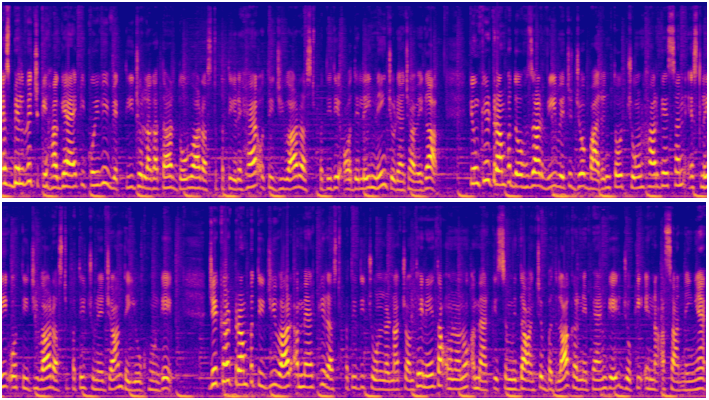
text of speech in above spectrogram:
ਇਸ ਬਿੱਲ ਵਿੱਚ ਕਿਹਾ ਗਿਆ ਹੈ ਕਿ ਕੋਈ ਵੀ ਵਿਅਕਤੀ ਜੋ ਲਗਾਤਾਰ ਦੋ ਵਾਰ ਰਾਸ਼ਟਰਪਤੀ ਰਿਹਾ ਹੈ, ਉਹ ਤੀਜੀ ਵਾਰ ਰਾਸ਼ਟਰਪਤੀ ਦੇ ਅਹੁਦੇ ਲਈ ਨਹੀਂ ਚੁਣਿਆ ਜਾਵੇਗਾ। ਕਿਉਂਕਿ ਟਰੰਪ 2020 ਵਿੱਚ ਜੋ ਬਾਇਡਨ ਤੋਂ ਚੋਣ ਹਾਰ ਗਏ ਸਨ, ਇਸ ਲਈ ਉਹ ਤੀਜੀ ਵਾਰ ਰਾਸ਼ਟਰਪਤੀ ਚੁਣੇ ਜਾਣ ਦੇ ਯੋਗ ਹੋਣਗੇ। ਜੇਕਰ ਟਰੰਪ ਤੀਜੀ ਵਾਰ ਅਮਰੀਕੀ ਰਾਸ਼ਟਰਪਤੀ ਦੀ ਚੋਣ ਲੜਨਾ ਚਾਹੁੰਦੇ ਨੇ, ਤਾਂ ਉਹਨਾਂ ਨੂੰ ਅਮਰੀਕੀ ਸੰਵਿਧਾਨ 'ਚ ਬਦਲਾਅ ਕਰਨੇ ਪੈਣਗੇ, ਜੋ ਕਿ ਇੰਨਾ ਆਸਾਨ ਨਹੀਂ ਹੈ।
